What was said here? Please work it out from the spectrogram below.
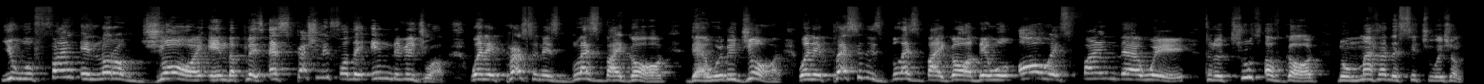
you will find a lot of joy in the place, especially for the individual. When a person is blessed by God, there will be joy. When a person is blessed by God, they will always find their way to the truth of God, no matter the situation.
